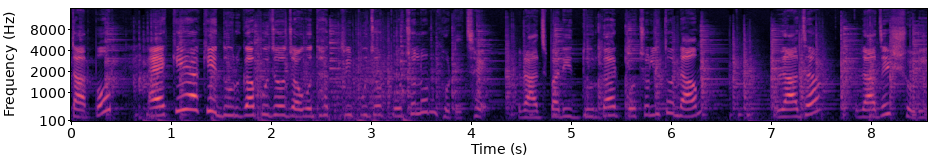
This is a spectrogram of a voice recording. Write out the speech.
তারপর একে একে দুর্গাপুজো, জগদ্ধাত্রী পুজোর প্রচলন ঘটেছে। রাজবাড়ির দুর্গার প্রচলিত নাম রাজা রাজেশ্বরী।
